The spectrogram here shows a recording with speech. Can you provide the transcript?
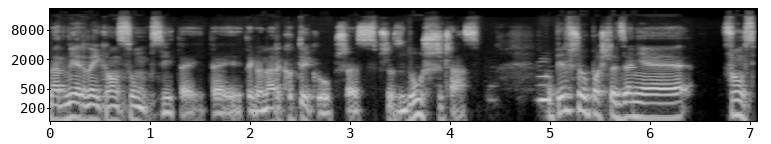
nadmiernej konsumpcji tej, tej, tego narkotyku przez, przez dłuższy czas. Po pierwsze, upośledzenie funkcji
